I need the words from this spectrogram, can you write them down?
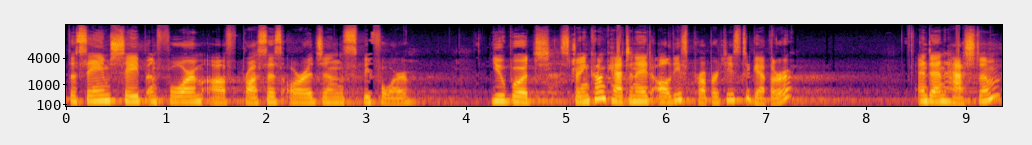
the same shape and form of process origins before. You would string concatenate all these properties together, and then hash them.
